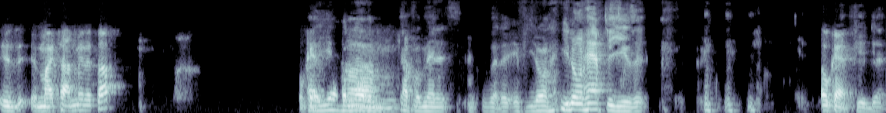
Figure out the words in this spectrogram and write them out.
Is my time minutes up? Okay, uh, you have another um, couple of minutes, but if you don't, you don't have to use it. Okay. If you did.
